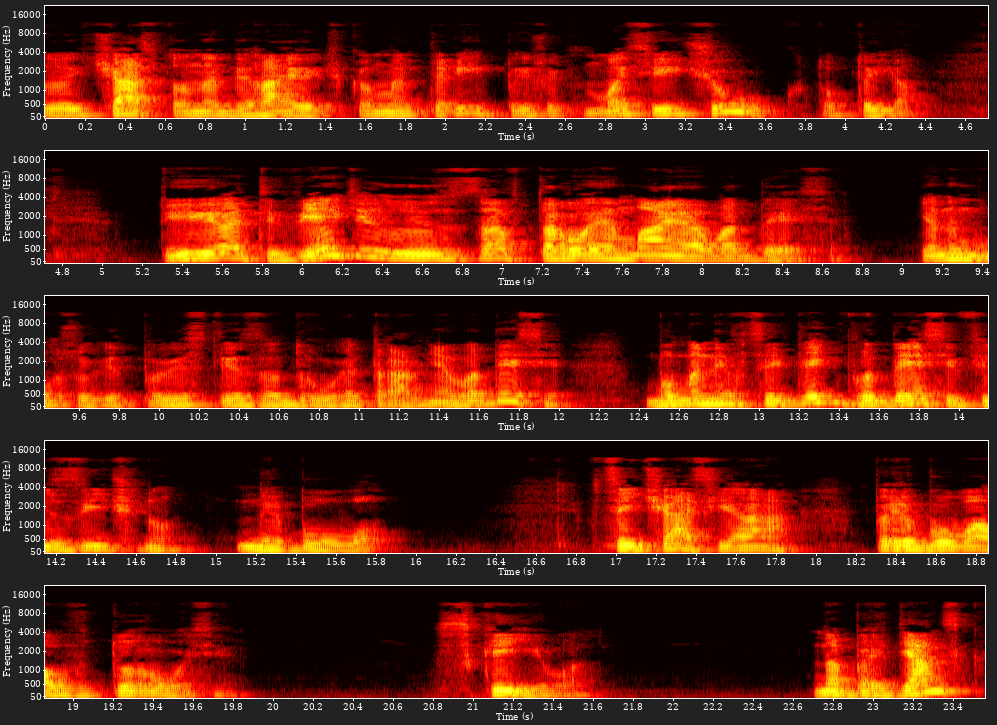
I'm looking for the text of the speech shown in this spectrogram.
е, часто набігають в коментарі, пишуть Масійчук, тобто я. Ти відповів за 2 мая в Одесі. Я не можу відповісти за 2 травня в Одесі, бо мене в цей день в Одесі фізично не було. В цей час я перебував в дорозі з Києва на Бердянськ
